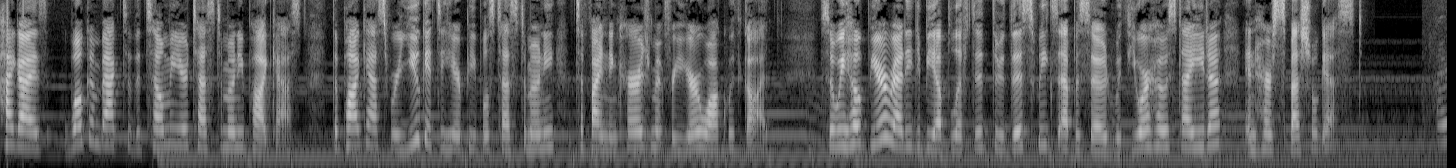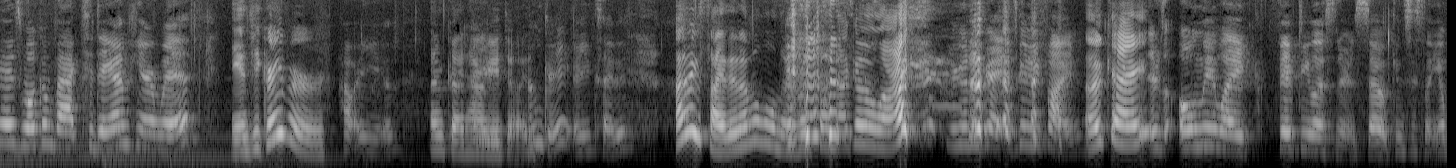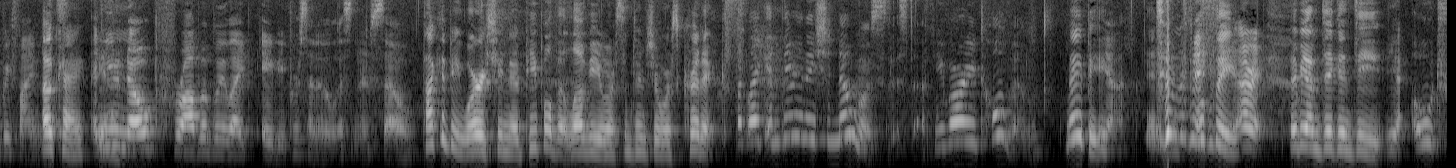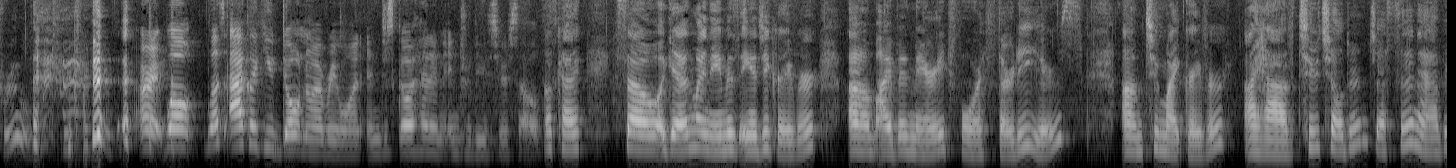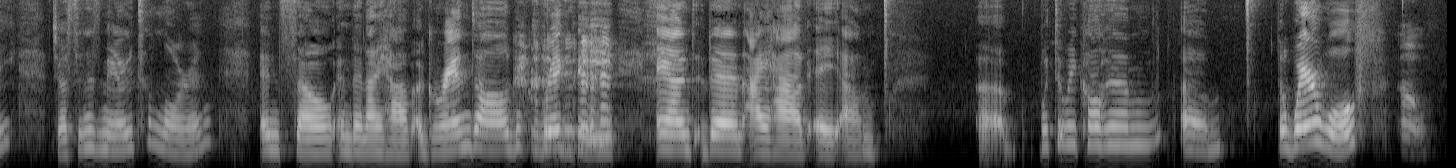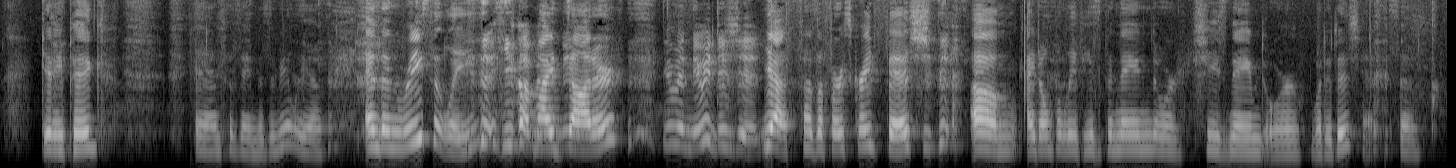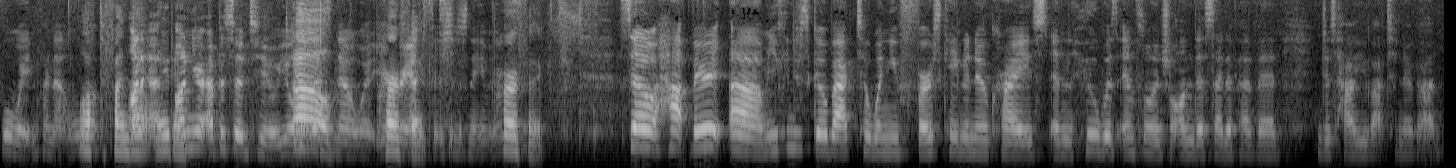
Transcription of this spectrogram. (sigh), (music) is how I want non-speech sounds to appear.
Hi, guys. Welcome back to the Tell Me Your Testimony podcast, the podcast where you get to hear people's testimony to find encouragement for your walk with God. So, we hope you're ready to be uplifted through this week's episode with your host, Aida, and her special guest. Hi, guys. Welcome back. Today I'm here with. Angie Graver. How are you? I'm good. How are, you doing? I'm great. Are you excited? I'm excited. I'm a little nervous. I'm not gonna (laughs) lie. You're gonna be great. It's gonna be fine. (laughs) okay. There's only like 50 listeners, so consistent. You'll be fine. That's- Okay, And yeah. you know probably like 80% of the listeners, so. That could be worse. You know, people that love you are sometimes your worst critics. But like in theory, they should know most of this stuff. You've already told them. Maybe. Yeah. (laughs) Maybe. We'll see. All right. Maybe I'm digging deep. Yeah. Oh, true. True, true, true. All right. Well, let's act like you don't know everyone and just go ahead and introduce yourself. Okay. So again, my name is Angie Graver. Um, I've been married for 30 years um, to Mike Graver. I have two children, Justin and Abby. Justin is married to Lauren. And so, and then I have a grand dog, (laughs) Rigby. (laughs) and then I have a, um, uh, what do we call him? Um, the werewolf Oh. guinea pig. And his name is Emilio. And then recently, (laughs) my new- daughter, You have a new addition. Yes, has a first grade fish. (laughs) Um, I don't believe he's been named or she's named or what it is yet. So We'll wait and find out. We'll have to find on, out later. On your episode two, you'll let us know what your perfect. grandfish's name is. Perfect. So, how, very, um, you can just go back to when you first came to know Christ and who was influential on this side of heaven and just how you got to know God.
